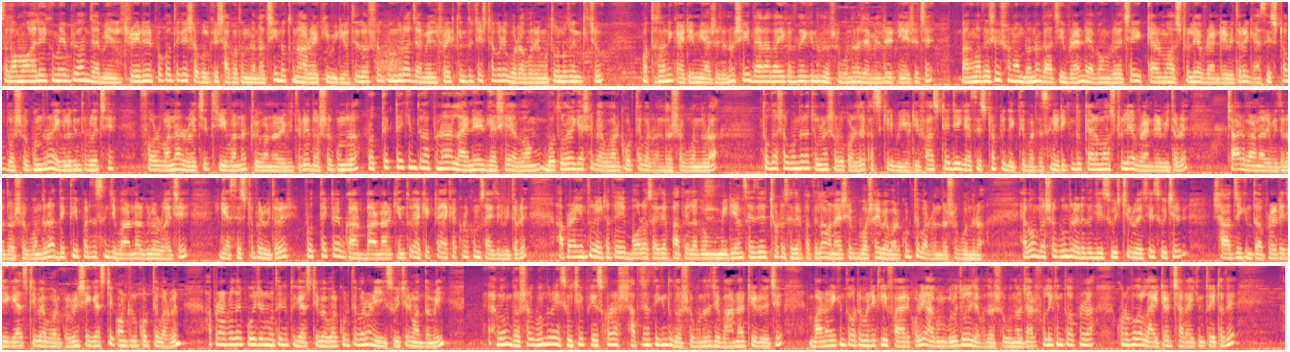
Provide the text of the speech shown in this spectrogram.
আসসালামু আলাইকুম এভরিওয়ান, জামিল ট্রেডের পক্ষ থেকে সকলকে স্বাগতম জানাচ্ছি নতুন আরও একটি ভিডিওতে। দর্শক বন্ধুরা, জামিল ট্রেড কিন্তু চেষ্টা করে বরাবরের মতো নতুন কিছু অত্যাধুনিক আইটেম নিয়ে আসার জন্য। সেই ধারাবাহিকতা থেকে কিন্তু দর্শক বন্ধুরা, জামিল ট্রেড নিয়ে এসেছে। বাংলাদেশের সুনামধন্য গাজী ব্র্যান্ড এবং রয়েছে ক্যারমা অস্ট্রেলিয়া ব্র্যান্ডের ভিতরে গ্যাস স্টপ। দর্শক বন্ধুরা, এগুলো কিন্তু রয়েছে ফোর বার্নার রয়েছে থ্রি বার্নার টু বার্নারের ভিতরে। দর্শক বন্ধুরা, প্রত্যেকটাই কিন্তু আপনারা লাইনের গ্যাসে এবং বোতলের গ্যাসে ব্যবহার করতে পারবেন দর্শক বন্ধুরা। তো দর্শক বন্ধুরা, চলুন শুরু করা যাক আজকের ভিডিওটি। ফার্স্টে যে গ্যাস স্টোভটি দেখতে পারতেছেন, এটি কিন্তু ক্যারাম অস্ট্রেলিয়া ব্র্যান্ডের ভিতরে চার বার্নারের ভিতরে, দর্শক বন্ধুরা, দেখতেই পারতেছেন যে বার্নারগুলো রয়েছে গ্যাস স্টোভের ভিতরে। প্রত্যেকটা বার্নার কিন্তু এক একটা, এক এক রকম সাইজের ভিতরে। আপনারা কিন্তু এটাতে বড় সাইজের পাতেলা এবং মিডিয়াম সাইজের ছোট সাইজের পাতেলা অনায়াসে বসায় ব্যবহার করতে পারবেন, দর্শক বন্ধুরা। এবং দর্শক বন্ধুরা, এটাতে যে সুইচটি রয়েছে, সুইচের সাহায্যে কিন্তু আপনারা এটা যে গ্যাসটি ব্যবহার করবেন, সেই গ্যাসটি কন্ট্রোল করতে পারবেন। আপনারা আপনাদের প্রয়োজন মতো কিন্তু গ্যাসটি ব্যবহার করতে পারবেন এই সুইচের মাধ্যমেই। এবং দর্শক বন্ধুরা, এই সুইচে প্রেস করার সাথে সাথে কিন্তু দর্শক বন্ধুরা যে বার্নারটি রয়েছে বার্নারে কিন্তু অটোমেটিকলি ফায়ার করে আগুনগুলো জ্বলে যাবে দর্শক বন্ধুরা। যার ফলে কিন্তু আপনারা কোনো প্রকার লাইটার ছাড়াই কিন্তু এটাতে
